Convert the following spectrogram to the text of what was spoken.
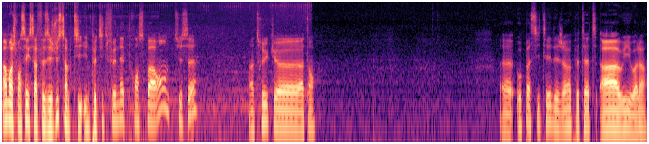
Ah moi je pensais que ça faisait juste un petit, une petite fenêtre transparente, tu sais. Un truc... Euh, attends. Euh, opacité déjà peut-être. Ah oui voilà.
